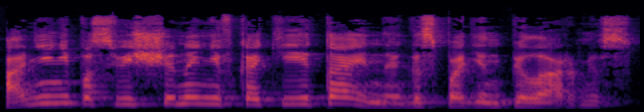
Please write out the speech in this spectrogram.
Они не посвящены ни в какие тайны, господин Пилармис.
